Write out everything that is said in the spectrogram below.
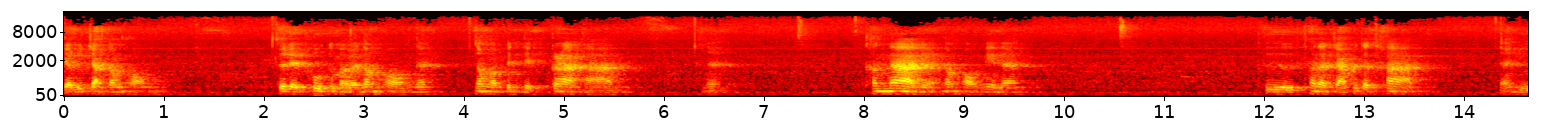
จะรู้จักน้องอ๋อง ก็เลยพูดขึ้นมาว่าน้องอ๋องนะ น้องอ๋องเป็นเด็กกล้าหาญนะข้างหน้าเนี่ยน้องอ๋องเนี่ยนะ คือท่านอาจารย์พุทธทาสนะอยู่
